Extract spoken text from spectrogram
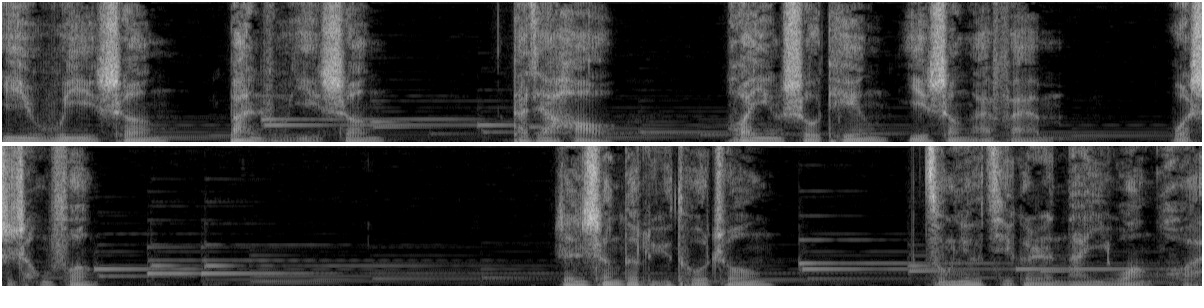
一无一生，半如一生。大家好，欢迎收听一生 FM，我是程峰。人生的旅途中，总有几个人难以忘怀，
